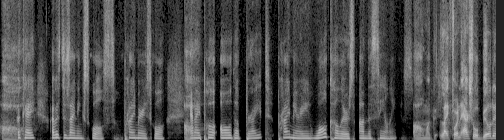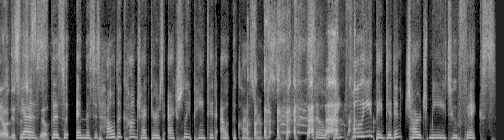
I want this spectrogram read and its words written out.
oh, Okay. I was designing schools, primary school, and oh, I put all the bright primary wall colors on the ceilings. oh my god. Like for an actual building or this was just Yes, still this and this is how the contractors actually painted out the classrooms. so thankfully, they didn't charge me to fix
